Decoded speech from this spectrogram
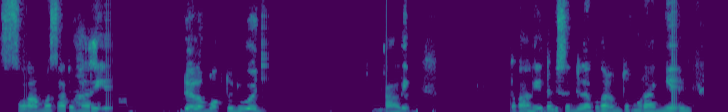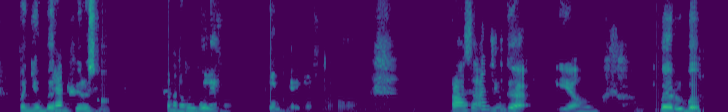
selama satu hari dalam waktu dua kali. Kali itu bisa dilakukan untuk ngurangin penyebaran virus teman-teman boleh kayak gitu. Perasaan juga yang baru-baru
